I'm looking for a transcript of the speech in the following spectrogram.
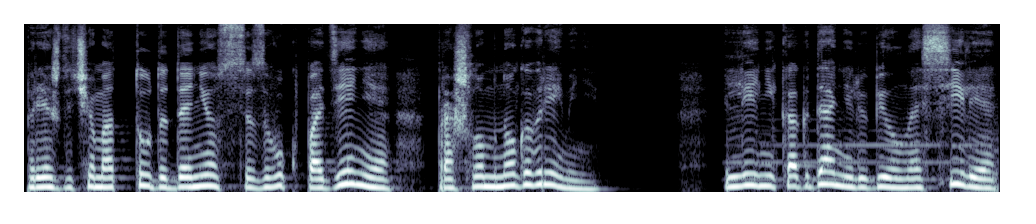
Прежде чем оттуда донесся звук падения, прошло много времени. Ли никогда не любил насилие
